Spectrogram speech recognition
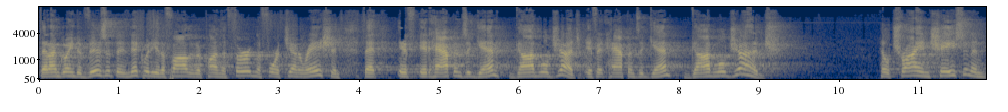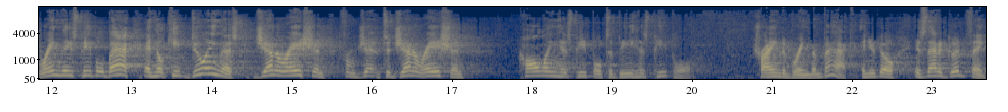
that I'm going to visit the iniquity of the father upon the third and the fourth generation, that if it happens again, God will judge. If it happens again, God will judge. He'll try and chasten and bring these people back, and he'll keep doing this generation from gen- to generation, calling his people to be his people, trying to bring them back. And you go, is that a good thing?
